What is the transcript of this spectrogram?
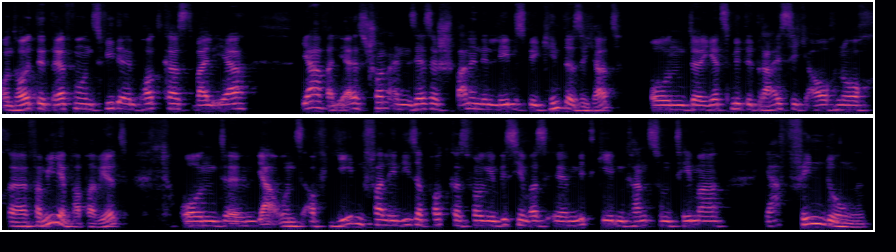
Und heute treffen wir uns wieder im Podcast, weil er, ja, weil er es schon einen sehr, sehr spannenden Lebensweg hinter sich hat und äh, jetzt Mitte 30 auch noch äh, Familienpapa wird und äh, ja, uns auf jeden Fall in dieser Podcast-Folge ein bisschen was äh, mitgeben kann zum Thema ja, Findung,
